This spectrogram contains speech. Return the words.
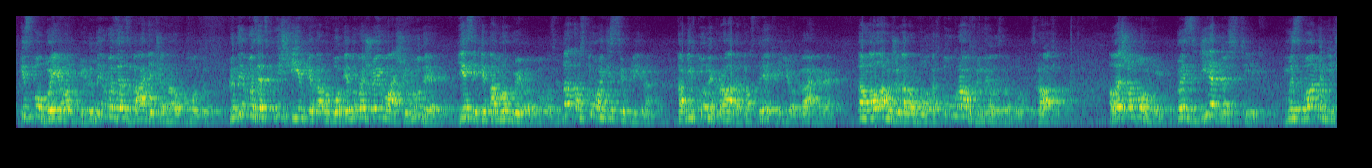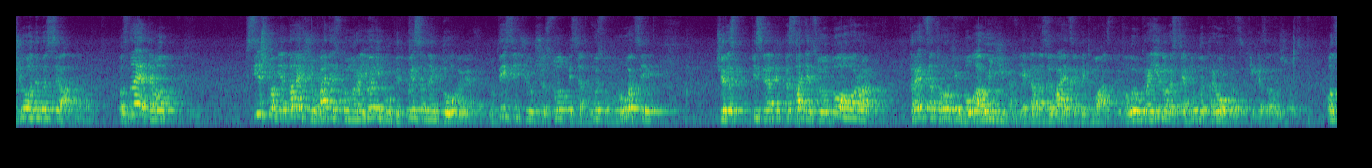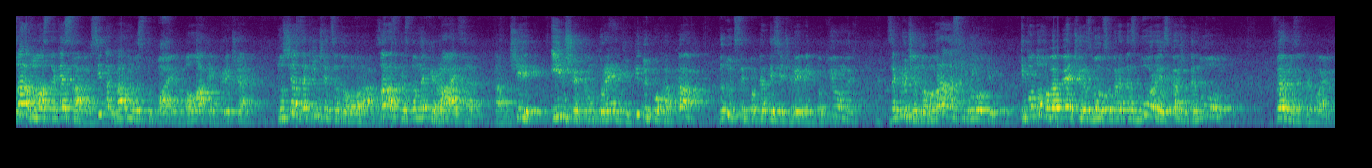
із Побиванки, людей возять з Гадяча на роботу, людей возять з Книщівки на роботу. Я думаю, що і ваші люди є, які там робили в колгоспі. Да, там строга дисципліна, там ніхто не краде, там стоять відеокамери, там налагоджена робота. Хто украв, звільнили з роботи зразу. Але, шановні, без єдності ми з вами нічого не досягнемо. От знаєте, от всі ж пам'ятають, що в Гадяцькому районі був підписаний договір у 1658 році. Через, після підписання цього договору 30 років була руїна, яка називається гетьманство, коли Україну розтягнули три області, тільки залишилось. От зараз у нас таке саме. Всі так гарно виступають, балакають, кричать. Ну зараз закінчаться договори. Зараз представники Райза там, чи інших конкурентів підуть по хатках, дадуть всім по 5 тисяч гривень подйомних, заключать договори на 7 років, і потім ви опять через год соберете збори і скажете, ну, ферму закривають.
